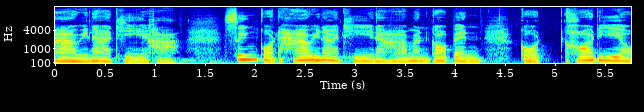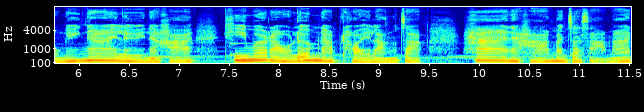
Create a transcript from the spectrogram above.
5 วินาทีค่ะ ซึ่งกฎ 5 วินาทีนะคะ มันก็เป็นกฎ ข้อเดียวง่าย ๆเลยนะคะ ที่เมื่อเราเริ่มนับถอยหลังจาก 5 นะคะ มันจะสามารถ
